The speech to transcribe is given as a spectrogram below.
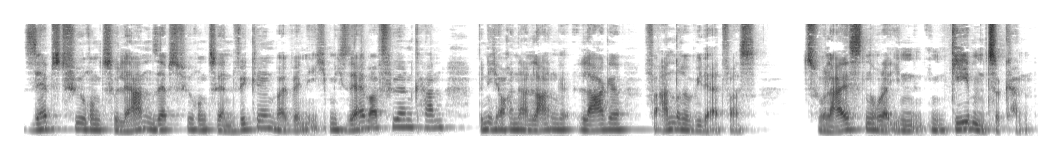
Selbstführung zu lernen, Selbstführung zu entwickeln, weil wenn ich mich selber führen kann, bin ich auch in der Lage, für andere wieder etwas zu leisten oder ihnen, ihnen geben zu können.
